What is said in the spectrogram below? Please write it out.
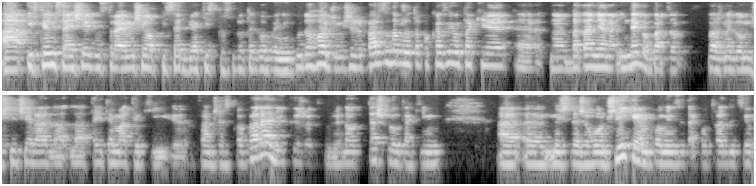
A, I w tym sensie starajmy się opisać, w jaki sposób do tego wyniku dochodzi. Myślę, że bardzo dobrze to pokazują takie no, badania na innego bardzo ważnego myśliciela dla, dla tej tematyki e, Francesco Varelli, który no, też był takim, e, e, myślę, że łącznikiem pomiędzy taką tradycją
